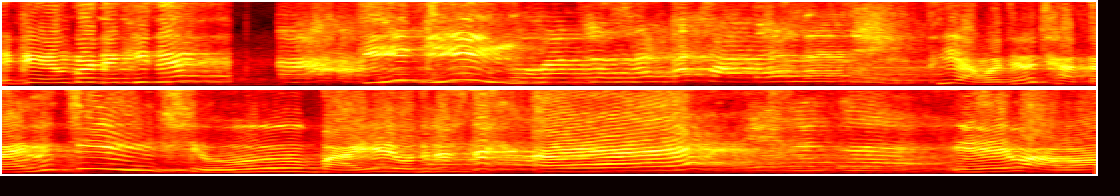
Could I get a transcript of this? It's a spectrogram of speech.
একটু এরকম করে দেখি দে। কি কি? তুই আমার জন্য ছাতা এনেছিস? ও, বাইরে রোদ্রে। এ বাবা,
